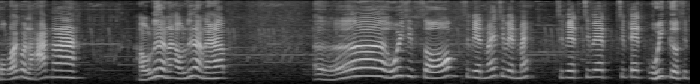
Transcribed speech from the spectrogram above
หกร้อยกว่าล้านนะ เอาเรื่องนะ เอาเรื่องนะครับ เออ อุ้ยสิบสองสิบเอ็ดไหมสิบเอ็ดไหมสิบเอ็ดสิบเอ็ดสิบเอ็ดอุ้ย เกือบสิบ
